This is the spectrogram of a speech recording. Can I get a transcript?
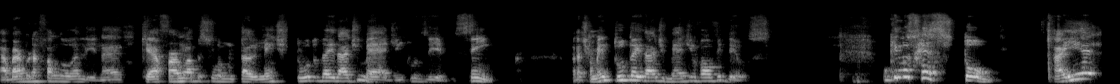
a Bárbara falou ali, né? Que é a fórmula absolutamente tudo da Idade Média, inclusive. Sim, praticamente tudo da Idade Média envolve Deus. O que nos restou? Aí, é,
